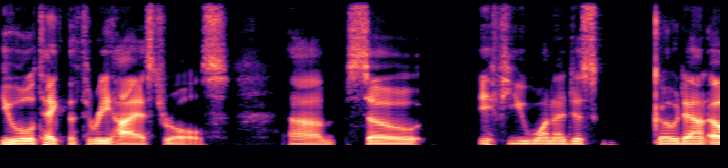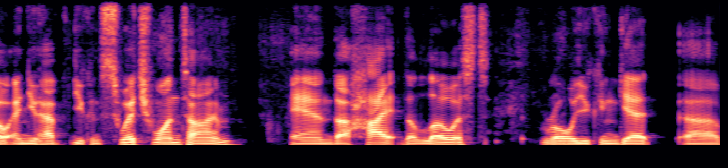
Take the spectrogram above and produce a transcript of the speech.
you will take the three highest rolls. Um, so if you want to just go down oh and you have you can switch one time and the high the lowest roll you can get uh,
